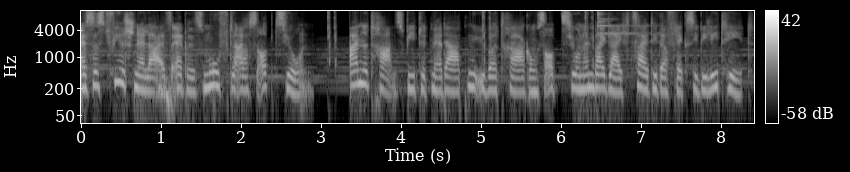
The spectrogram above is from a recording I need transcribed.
Es ist viel schneller als Apples Move as Option. Annetrans bietet mehr Datenübertragungsoptionen bei gleichzeitiger Flexibilität.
